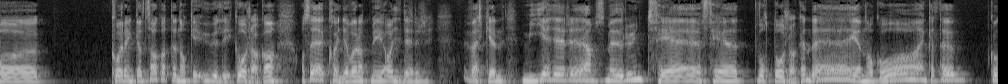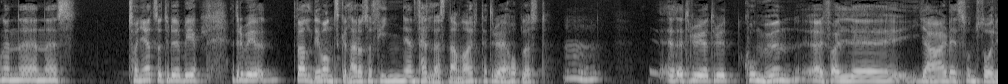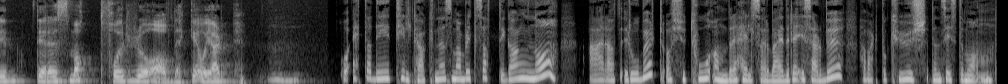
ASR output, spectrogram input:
hver enkelt sak, at det nok er ulike årsaker. Og så kan det være at vi aldri, verken vi eller dem som er rundt, får votte årsaken. Det er nok òg enkelte ganger en, sannhet. Så jeg tror det blir, jeg tror det blir veldig vanskelig her å finne en fellesnevner. Det tror jeg er håpløst. Mm. Jeg jeg tror, jeg tror kommunen i eh, gjør det som står i deres makt for å avdekke og hjelpe. Og et av de tiltakene som har blitt satt i gang nå, er at Robert og 22 andre helsearbeidere i Selbu har vært på kurs den siste måneden.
